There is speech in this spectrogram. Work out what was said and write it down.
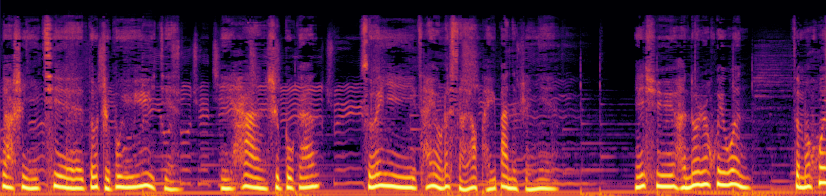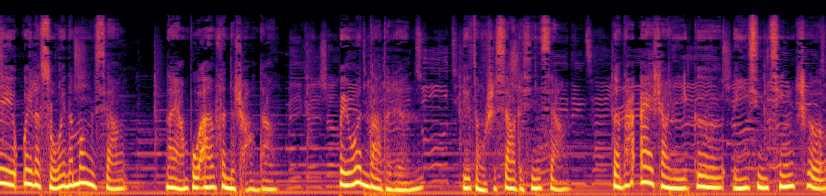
要是一切都止步于遇见，遗憾是不甘，所以才有了想要陪伴的执念。也许很多人会问，怎么会为了所谓的梦想，那样不安分的闯荡？被问到的人，也总是笑着心想：等他爱上一个灵性清澈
